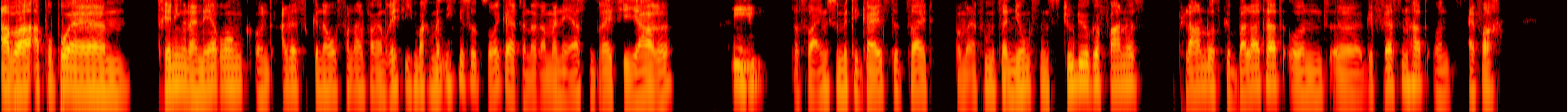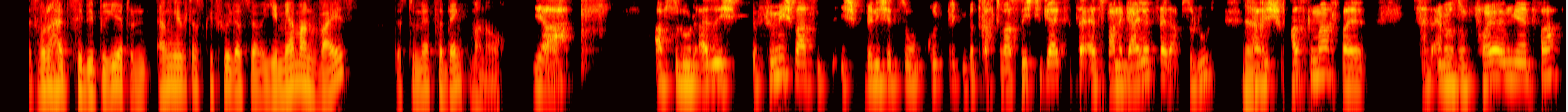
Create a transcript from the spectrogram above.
Aber apropos ähm, Training und Ernährung und alles genau von Anfang an richtig machen, wenn ich mich so zurückerinnere an meine ersten drei, vier Jahre, mhm. das war eigentlich so mit die geilste Zeit, weil man einfach mit seinen Jungs ins Studio gefahren ist, planlos geballert hat und äh, gefressen hat und einfach es wurde halt zelebriert. Und irgendwie habe ich das Gefühl, dass wir, je mehr man weiß, desto mehr zerdenkt man auch. Ja, absolut. Also ich, für mich war es, ich, wenn ich jetzt so rückblickend betrachte, war es nicht die geilste Zeit. Es war eine geile Zeit, absolut. Ja. Hat richtig Spaß gemacht, weil es hat einfach so ein Feuer in mir entfacht.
